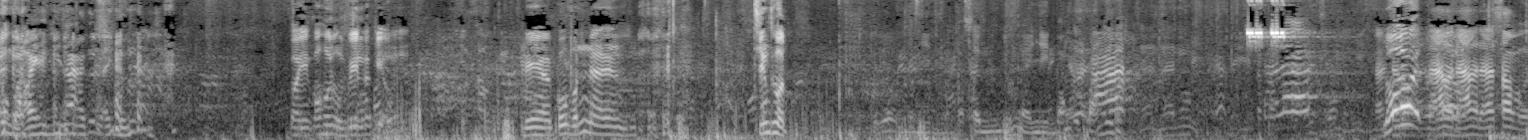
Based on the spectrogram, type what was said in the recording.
Không bảo anh đi ra cứ lấy đứng coi có huấn luyện viên các kiểu cố vấn ờ, chiến thuật. Lỗi! Đá rồi đá rồi đá xong rồi.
